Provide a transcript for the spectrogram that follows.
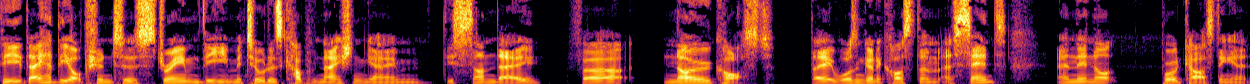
the they had the option to stream the Matildas Cup of Nation game this Sunday for no cost. They wasn't going to cost them a cent, and they're not broadcasting it.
